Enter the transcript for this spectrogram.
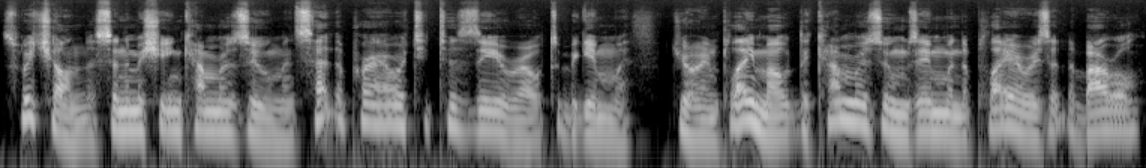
Switch on the Cinemachine camera zoom and set the priority to 0 to begin with. During play mode, the camera zooms in when the player is at the barrel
